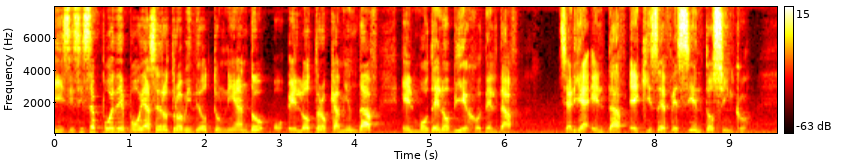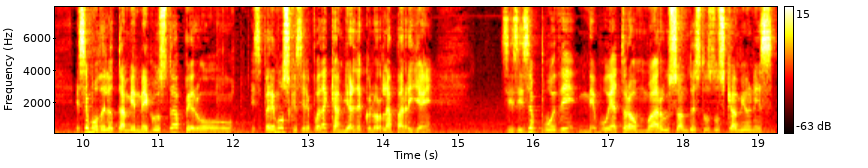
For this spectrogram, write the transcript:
Y si sí se puede, voy a hacer otro video tuneando el otro camión DAF, el modelo viejo del DAF. Sería el DAF XF105. Ese modelo también me gusta, pero esperemos que se le pueda cambiar de color la parrilla, ¿eh? Si sí se puede, me voy a traumar usando estos dos camiones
